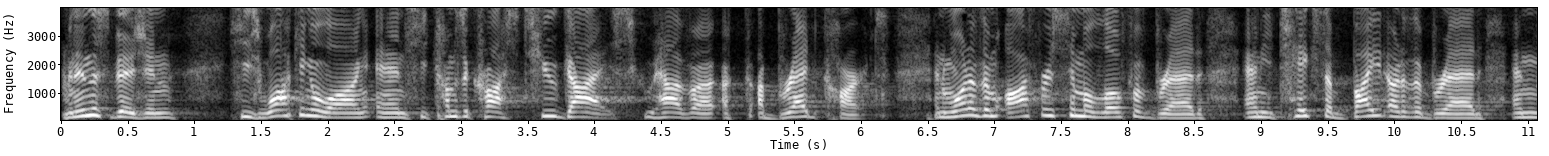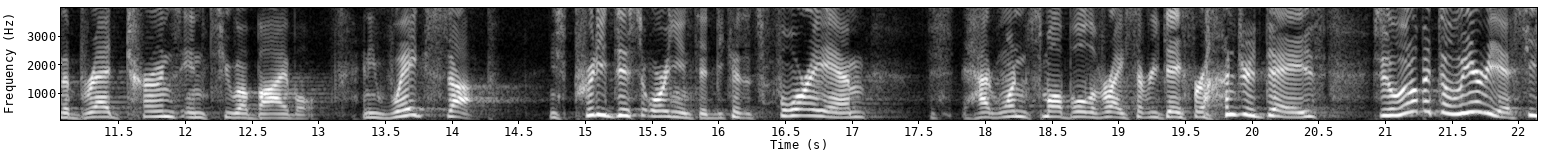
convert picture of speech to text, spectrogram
And in this vision he's walking along and he comes across two guys who have a, a, a bread cart. And one of them offers him a loaf of bread and he takes a bite out of the bread and the bread turns into a bible. And he wakes up. He's pretty disoriented because it's 4 a.m He's had one small bowl of rice every day for 100 days. He's a little bit delirious. He,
